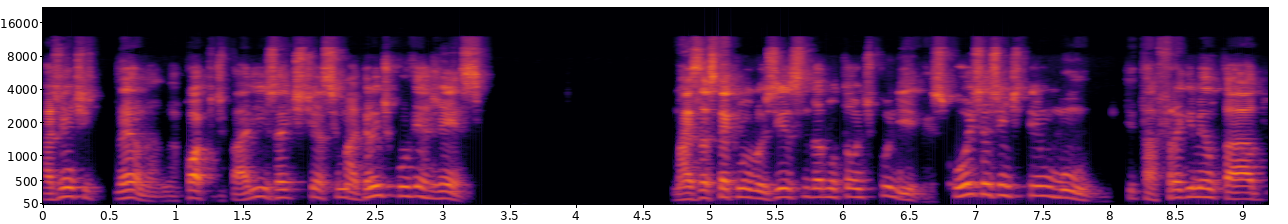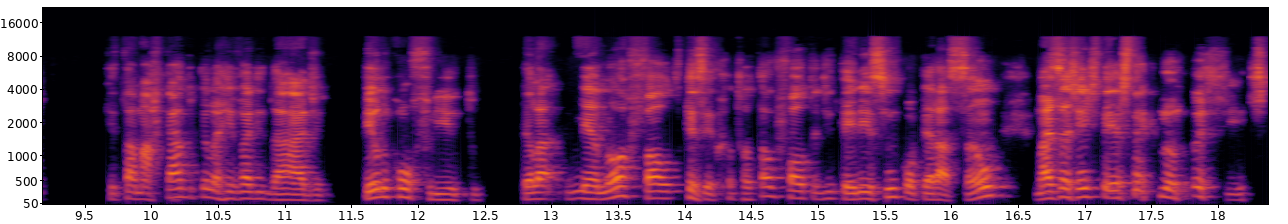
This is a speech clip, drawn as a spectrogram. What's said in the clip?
a gente, né, na, na COP de Paris, a gente tinha assim, uma grande convergência, mas as tecnologias ainda não estão disponíveis. Hoje a gente tem um mundo que está fragmentado, que está marcado pela rivalidade, pelo conflito, pela menor falta, quer dizer, com total falta de interesse em cooperação, mas a gente tem as tecnologias.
